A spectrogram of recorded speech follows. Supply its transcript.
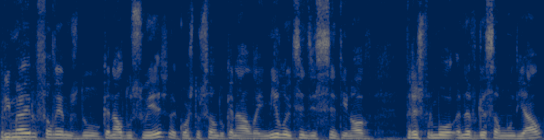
Primeiro, falemos do Canal do Suez. A construção do canal em 1869 transformou a navegação mundial.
